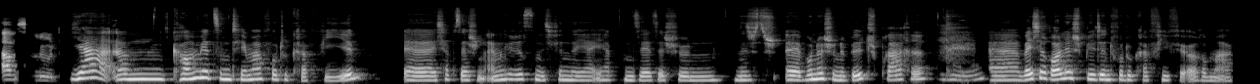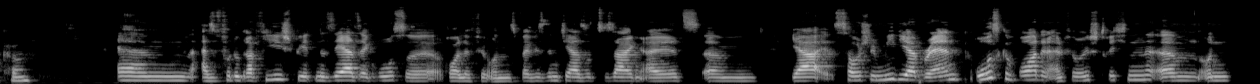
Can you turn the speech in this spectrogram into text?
Absolut. Ja, ähm, kommen wir zum Thema Fotografie. Äh, ich habe es ja schon angerissen. Ich finde ja, ihr habt einen sehr, sehr schönen, eine äh, wunderschöne Bildsprache. Mhm. Äh, welche Rolle spielt denn Fotografie für eure Marke? Ähm, also Fotografie spielt eine sehr, sehr große Rolle für uns, weil wir sind ja sozusagen als ähm, ja, Social Media Brand groß geworden, in Anführungsstrichen. Ähm, und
